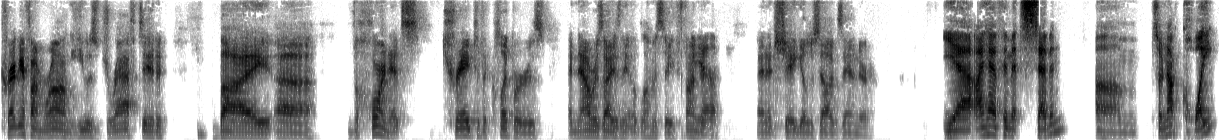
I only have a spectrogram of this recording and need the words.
correct me if I'm wrong. He was drafted by uh, the Hornets, traded to the Clippers, and now resides in the Oklahoma City Thunder. Yeah. And it's Shai Gilgeous-Alexander. Yeah, I have him at seven. Um, so not quite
